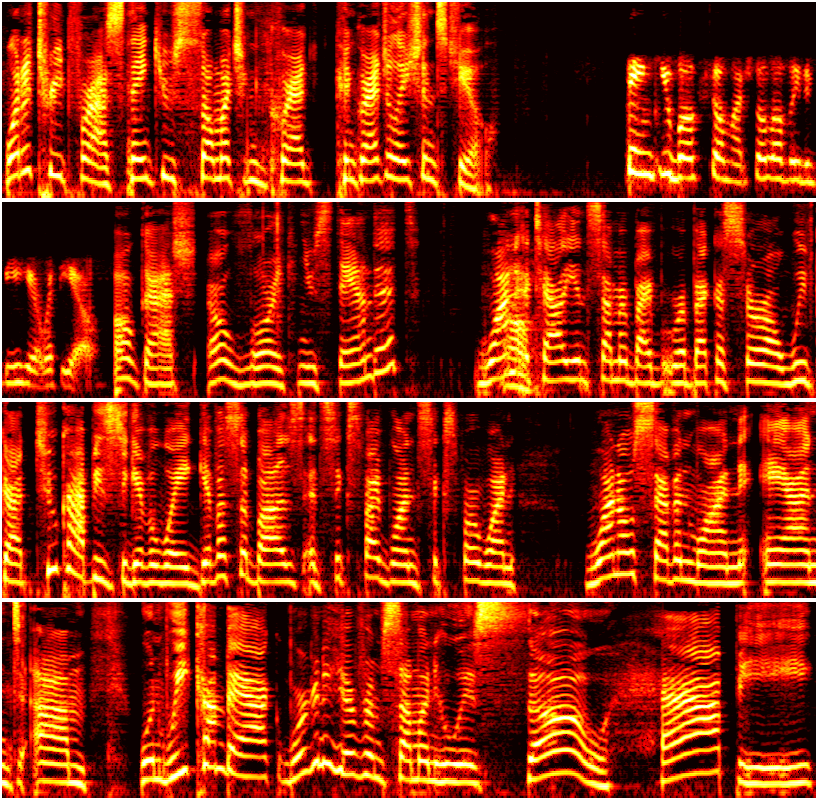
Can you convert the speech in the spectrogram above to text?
What a treat for us! Thank you so much, and congrat- congratulations to you. Thank you both so much. So lovely to be here with you. Oh gosh. Oh Lori, can you stand it? One Oh. Italian Summer by Rebecca Serle. We've got two copies to give away. Give us a buzz at 651 641 1071. And um, when we come back, we're going to hear from someone who is so happy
